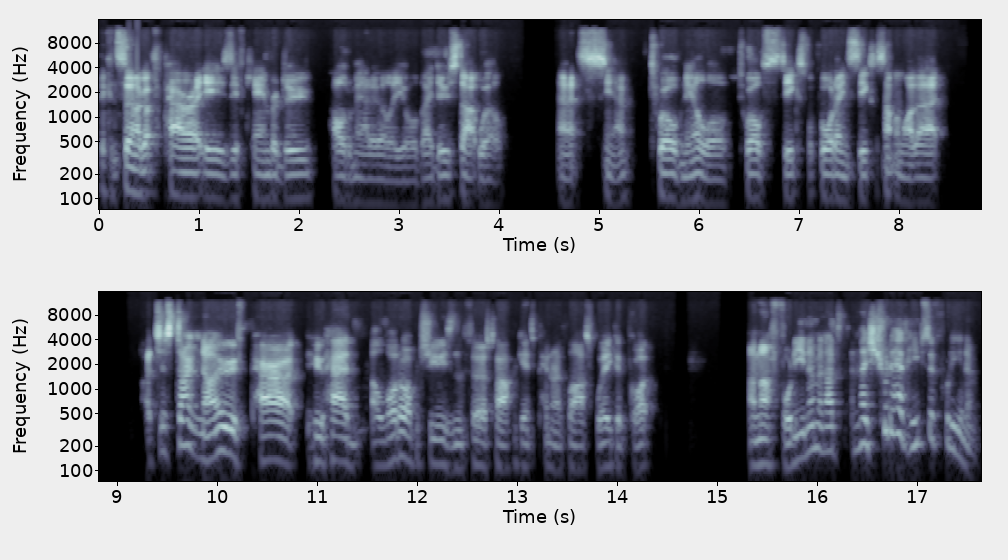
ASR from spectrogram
The concern I got for Para is if Canberra do hold them out early or they do start well, and it's you know 12 0 or 12 6 or 14 6 or something like that. I just don't know if Para, who had a lot of opportunities in the first half against Penrith last week, have got enough footy in them, and, and they should have heaps of footy in them.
